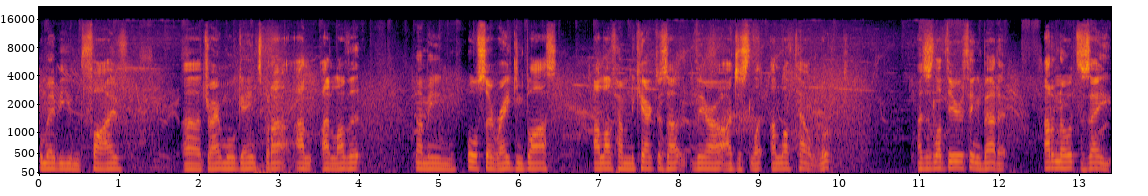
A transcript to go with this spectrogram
or maybe even five uh, Dragon Ball games. But I, I, I love it. I mean, also Raging Blast. I love how many characters out there are. I just like I loved how it looked. I just loved everything about it. I don't know what to say,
